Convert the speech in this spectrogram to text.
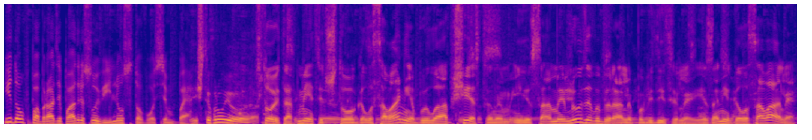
и дом в Побраде по адресу Вильнюс 108Б. Стоит отметить, что голосование было общественным, и сами люди выбирали победителей, и за них голосовали.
